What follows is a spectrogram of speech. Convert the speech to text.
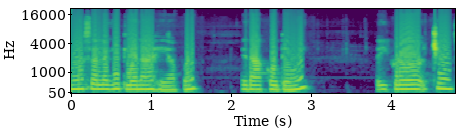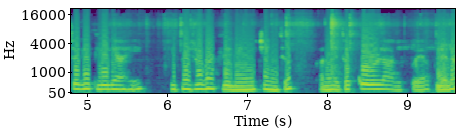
मसाला घेतलेला आहे आपण ते दाखवते मी. तर इकडं चिंच घेतलेली आहे. ती भिजू घातलेली आहे मी चिंच. कारण याचा कोळ लागतोय आपल्याला.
